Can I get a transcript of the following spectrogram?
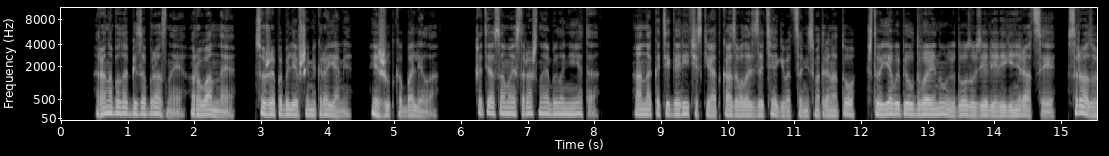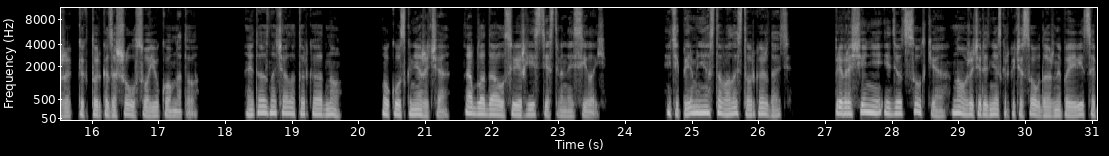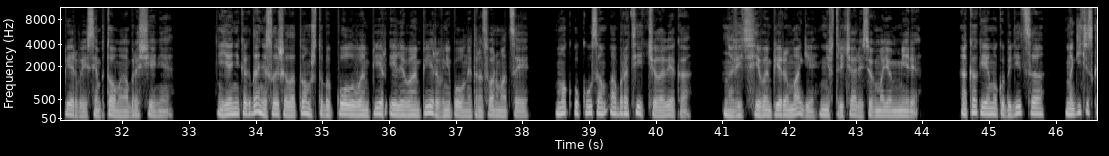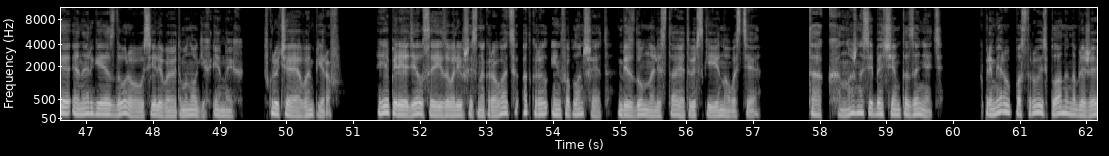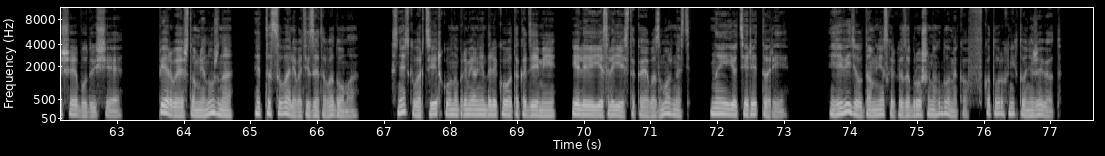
Рана была безобразная, рваная, с уже побелевшими краями, и жутко болела. Хотя самое страшное было не это. Она категорически отказывалась затягиваться, несмотря на то, что я выпил двойную дозу зелья регенерации сразу же, как только зашел в свою комнату. Это означало только одно. Укус княжича обладал сверхъестественной силой. И теперь мне оставалось только ждать. Превращение идет сутки, но уже через несколько часов должны появиться первые симптомы обращения. Я никогда не слышал о том, чтобы полувампир или вампир в неполной трансформации мог укусом обратить человека. Но ведь и вампиры-маги не встречались в моем мире. А как я мог убедиться, магическая энергия здорово усиливает многих иных, включая вампиров. Я переоделся и, завалившись на кровать, открыл инфопланшет, бездумно листая тверские новости. Так, нужно себя чем-то занять. К примеру, построить планы на ближайшее будущее. Первое, что мне нужно, это сваливать из этого дома снять квартирку, например, недалеко от академии, или, если есть такая возможность, на ее территории. Я видел там несколько заброшенных домиков, в которых никто не живет.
